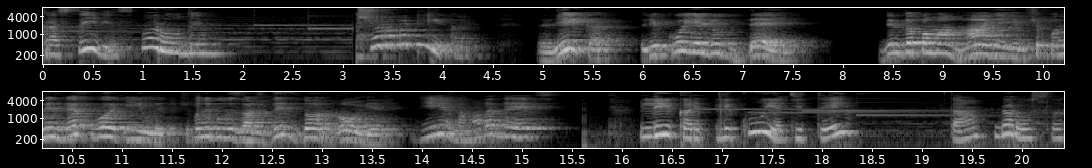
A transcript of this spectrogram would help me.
красиві споруди. А що робить лікар? Лікар лікує людей. Він допомагає їм, щоб вони не хворіли, щоб вони були завжди здорові. Вірно, молодець. Лікар лікує дітей та дорослих.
